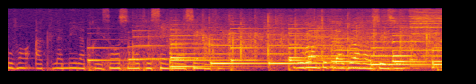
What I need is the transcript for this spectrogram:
pouvons acclamer la présence de notre Seigneur ce matin. Nous rendons toute la gloire à Jésus.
